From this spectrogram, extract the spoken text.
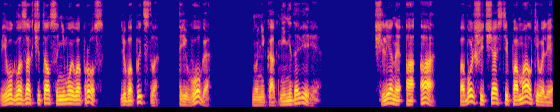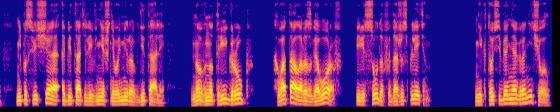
В его глазах читался немой вопрос, любопытство, тревога, но никак не недоверие. Члены АА а по большей части помалкивали, не посвящая обитателей внешнего мира в детали, но внутри групп хватало разговоров, пересудов и даже сплетен. Никто себя не ограничивал,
